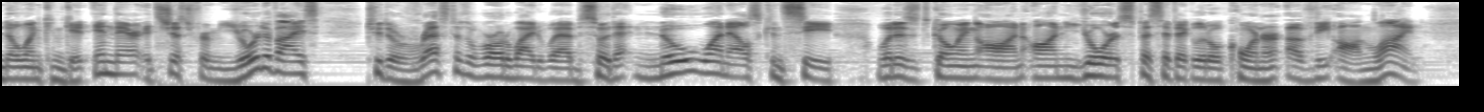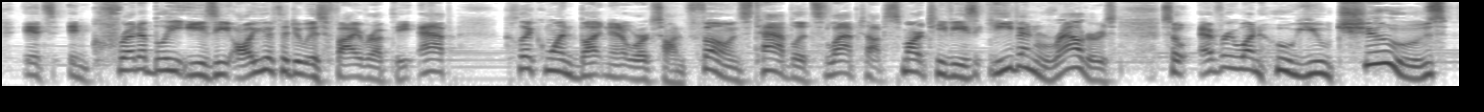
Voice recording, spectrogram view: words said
no one can get in there. It's just from your device to the rest of the World Wide Web so that no one else can see what is going on on your specific little corner of the online. It's incredibly easy. All you have to do is fire up the app, click one button, and it works on phones, tablets, laptops, smart TVs, even routers. So everyone who you choose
